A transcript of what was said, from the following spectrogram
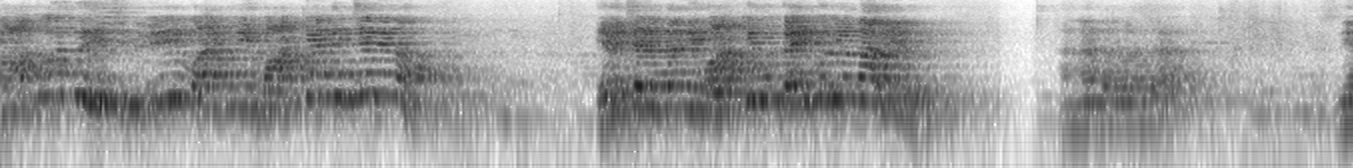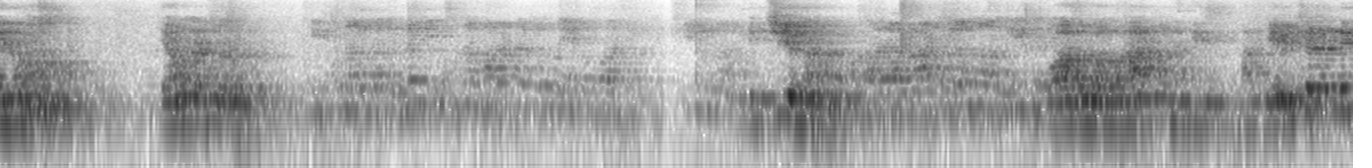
నాకు అనుగ్రహించింది వారికి నీ వాక్యాన్ని ఇచ్చే నేను ఏమిచ్చాడంటే నీ వాక్యము గైకొని ఉన్నారు నేను అన్న తర్వాత నేను ఏమన్నాడు చూడండి నీవు నాకు అనుగ్రహించిన మాటలు నేను వారికి ఇచ్చి ఉన్నాను. ఇచ్చి ఉన్నాను వారి ఆ మాటలను అంగీకరించి వారు ఆ మాటలు మనకి ఏమి ఇచ్చాడండి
